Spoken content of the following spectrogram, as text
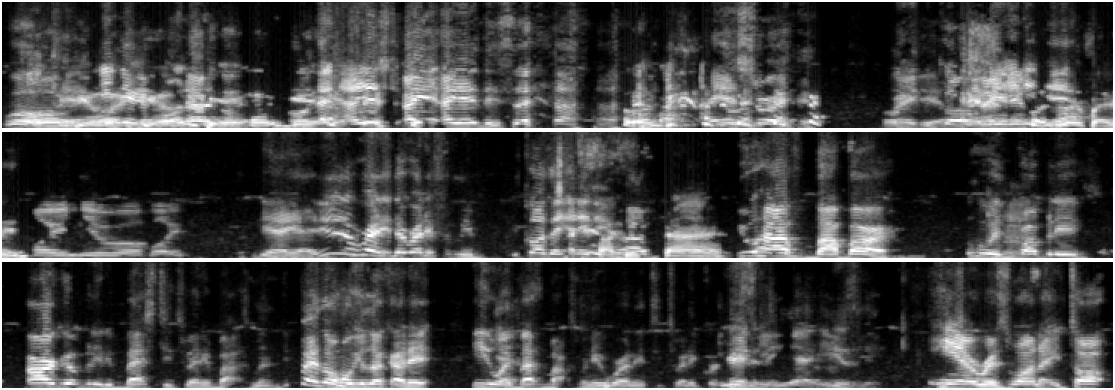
Whoa, Okay, India okay, that okay, group. okay. I ain't, I I this. I ain't. Right, okay. because I mean, India- Yeah. Boy, Nero, boy. yeah, yeah, they're ready. They're ready for me because at the of the you have you have Babar, who is Mhm. probably arguably the best T20 batsman. Depends on how you look at it. He's one of the best batsmen in the world in T20 cricket. easily, yeah, easily. He and Rizwan at the top.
